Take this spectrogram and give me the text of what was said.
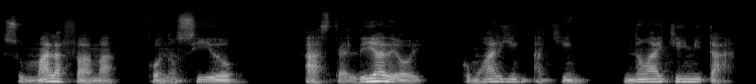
su mala fama, conocido hasta el día de hoy como alguien a quien no hay que imitar.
